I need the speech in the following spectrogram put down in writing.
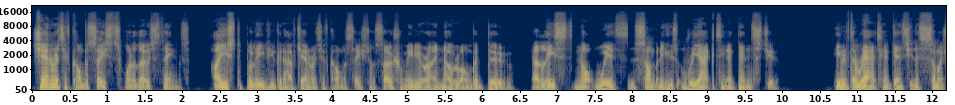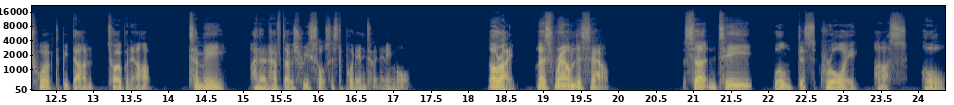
Generative conversation is one of those things. I used to believe you could have generative conversation on social media. And I no longer do, at least not with somebody who's reacting against you. Even if they're reacting against you, there's so much work to be done to open it up. To me, I don't have those resources to put into it anymore. All right, let's round this out. Certainty will destroy us all.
